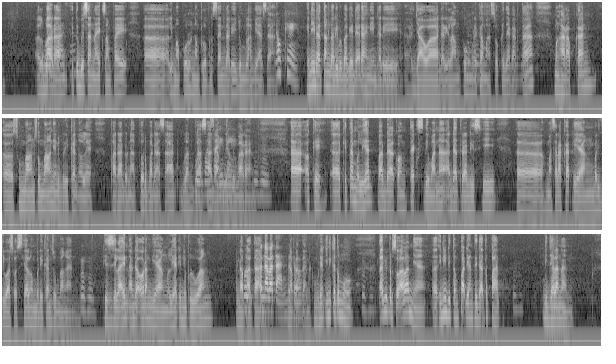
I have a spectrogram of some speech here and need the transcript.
Lebaran itu bisa naik sampai uh, 50-60 persen dari jumlah biasa. Oke. Okay. Ini datang dari berbagai daerah ini dari uh, Jawa, dari Lampung, mm -hmm. mereka masuk ke Jakarta mm -hmm. mengharapkan sumbangan eh, sumbangan-sumbangan yang diberikan oleh para donatur pada saat bulan puasa, puasa dan menjelang Lebaran. Mm -hmm. uh, Oke, okay. uh, kita melihat pada konteks di mana ada tradisi uh, masyarakat yang berjiwa sosial memberikan sumbangan. Mm -hmm. Di sisi lain ada orang yang melihat ini peluang pendapatan. Pendapatan, pendapatan. Betul. Kemudian ini ketemu. Uh-huh. Tapi persoalannya uh, ini di tempat yang tidak tepat. Uh-huh. Di jalanan.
